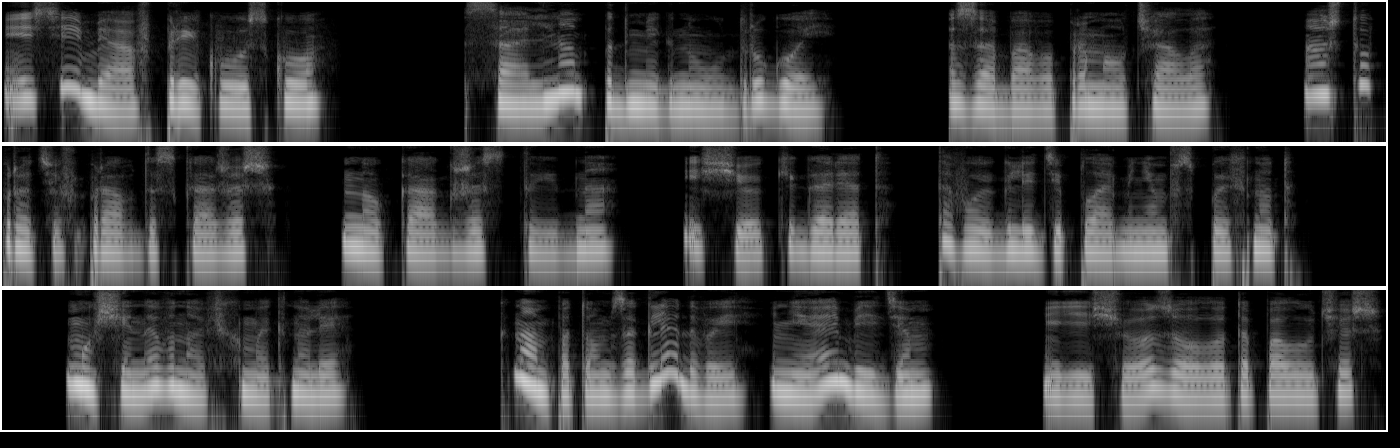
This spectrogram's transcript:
«И себя в прикуску». Сально подмигнул другой. Забава промолчала. А что против правды скажешь? Но как же стыдно. И щеки горят. Того и гляди, пламенем вспыхнут. Мужчины вновь хмыкнули. «К нам потом заглядывай, не обидим. Еще золото получишь».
